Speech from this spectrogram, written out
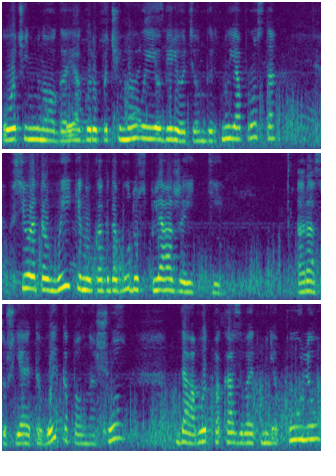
очень много. Я говорю, почему вы ее берете? Он говорит, ну я просто все это выкину, когда буду с пляжа идти. Раз уж я это выкопал, нашел, да, вот показывает мне пулю.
